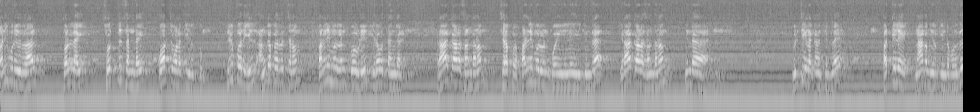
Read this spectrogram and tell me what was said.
பணிபுரிவதால் தொல்லை சொத்து சண்டை கோர்ட்டு வழக்கு இருக்கும். திருப்பதியில் அங்கப்பிரதட்சணம் பழனிமுருகன் கோவிலில் இரவு தங்கல் இராக்கால சந்தனம் சிறப்பு. பழனிமுருகன் கோயிலில் இருக்கின்ற இராக்கால சந்தனம் இந்த விருச்சி இலக்கணத்தில் பத்திலே நாகம் இருக்கின்ற பொழுது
